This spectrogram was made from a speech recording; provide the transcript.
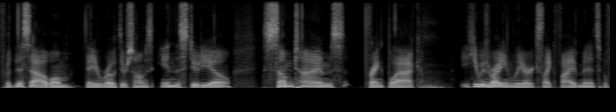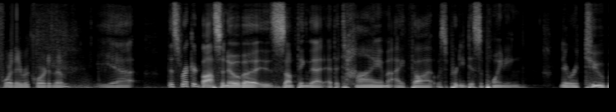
for this album, they wrote their songs in the studio. Sometimes Frank Black, he was writing lyrics like five minutes before they recorded them. Yeah. This record, Bossa Nova, is something that at the time I thought was pretty disappointing. There were two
